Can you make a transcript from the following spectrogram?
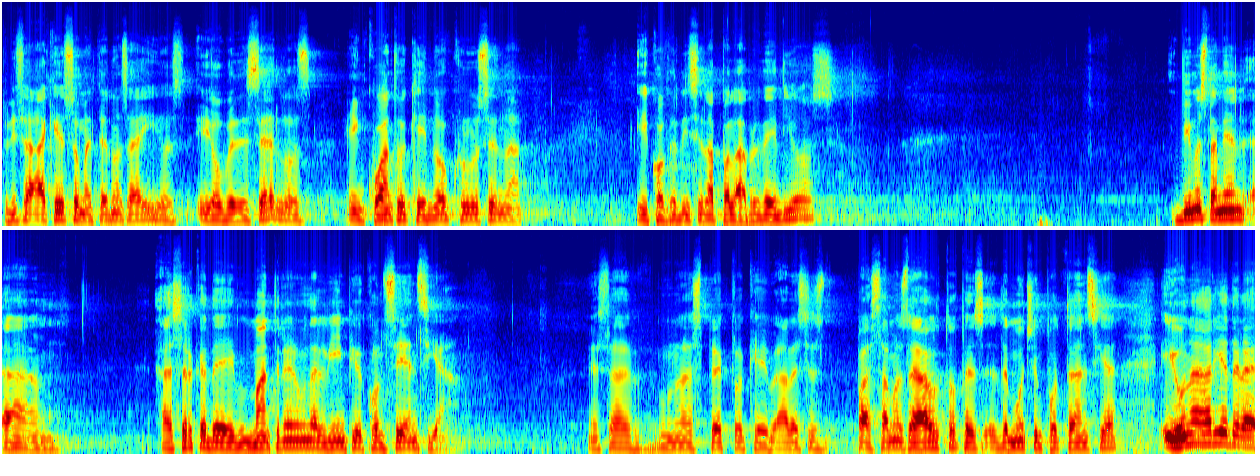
Pero dice, hay que someternos a ellos y obedecerlos en cuanto que no crucen y contradice la palabra de Dios. Vimos también ah, acerca de mantener una limpia conciencia. Es un aspecto que a veces pasamos de alto, pues es de mucha importancia. Y una área de la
